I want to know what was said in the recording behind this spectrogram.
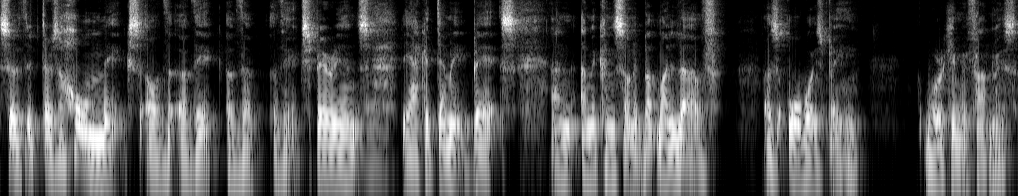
So th- there's a whole mix of the, of the, of the, of the experience, the academic bits, and, and the consulting. But my love has always been working with families.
